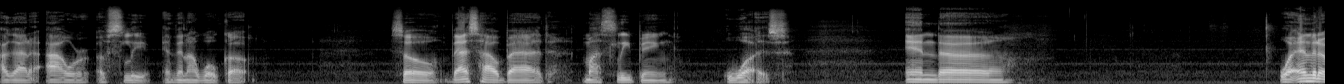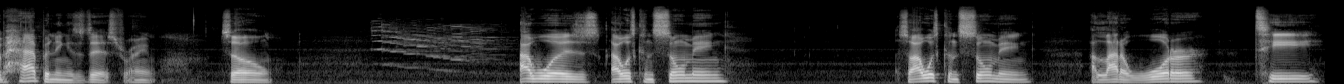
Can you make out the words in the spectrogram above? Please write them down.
I got an hour of sleep and then I woke up. So that's how bad my sleeping was. And uh what ended up happening is this, right? So I was I was consuming so I was consuming a lot of water, tea,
